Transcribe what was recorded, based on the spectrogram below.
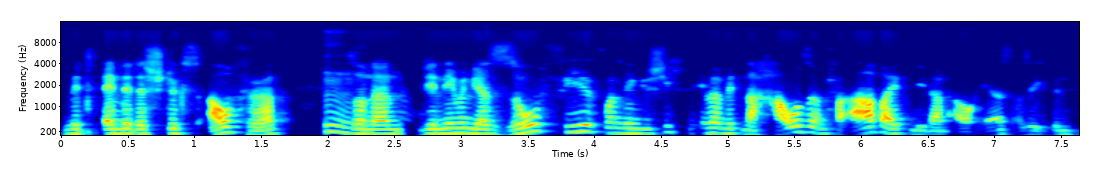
mit Ende des Stücks aufhört, Mm. sondern wir nehmen ja so viel von den Geschichten immer mit nach Hause und verarbeiten die dann auch erst. Also ich bin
